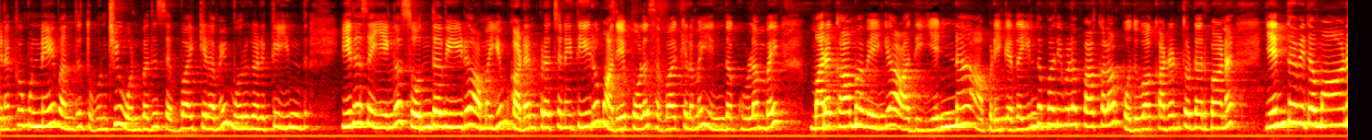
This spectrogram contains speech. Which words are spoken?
எனக்கு முன்னே வந்து தோன்றி ஒன்பது செவ்வாய்க்கிழமை முருகனுக்கு இந்த இதை செய்யுங்க. சொந்த வீடு அமையும் கடன் பிரச்சனை தீரும். அதே போல் செவ்வாய்க்கிழமை இந்த குழம்பை மறக்காமல் வைங்க. அது என்ன அப்படிங்கிறத இந்த பதிவில் பார்க்கலாம். பொதுவாக கடன் தொடர்பான எந்த விதமான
